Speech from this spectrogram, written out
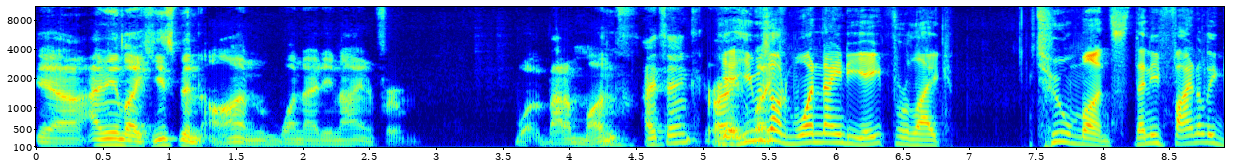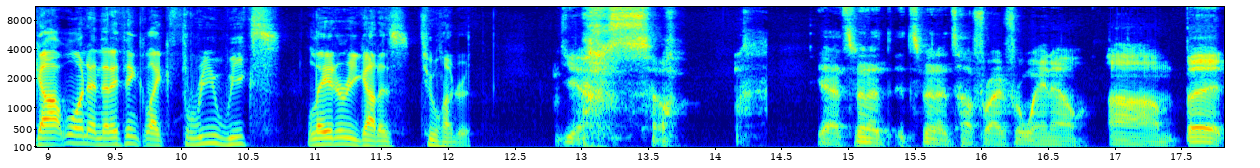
Yeah, I mean, like he's been on 199 for what about a month? I think. Right? Yeah, he was like, on 198 for like two months. Then he finally got one, and then I think like three weeks later he got his 200th. Yeah, so yeah, it's been a it's been a tough ride for Wayno. Um, but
